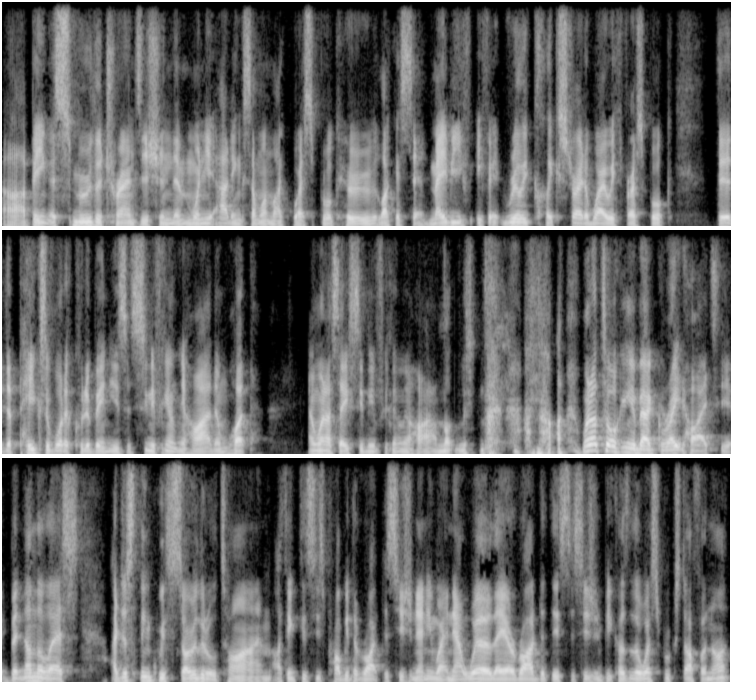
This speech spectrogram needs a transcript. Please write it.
uh, being a smoother transition than when you're adding someone like Westbrook, who, like I said, maybe if, if it really clicks straight away with Westbrook, the, the peaks of what it could have been is significantly higher than what. And when I say significantly higher, I'm not, I'm not we're not talking about great heights here, but nonetheless, I just think with so little time, I think this is probably the right decision anyway. Now, whether they arrived at this decision because of the Westbrook stuff or not,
